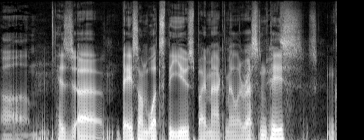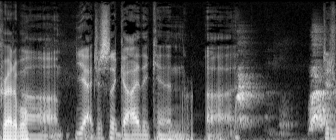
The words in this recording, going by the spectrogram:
Um, His uh, bass on "What's the Use" by Mac Miller. Rest, in peace. It's incredible. um, yeah, just a guy that can uh, just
